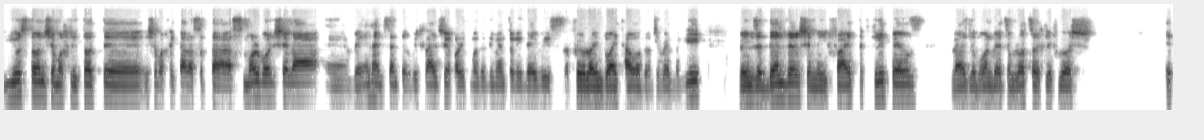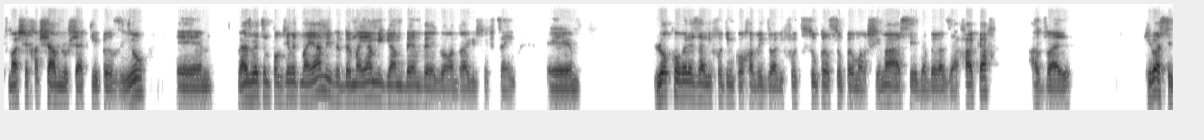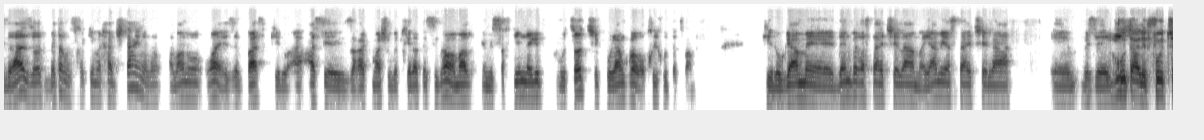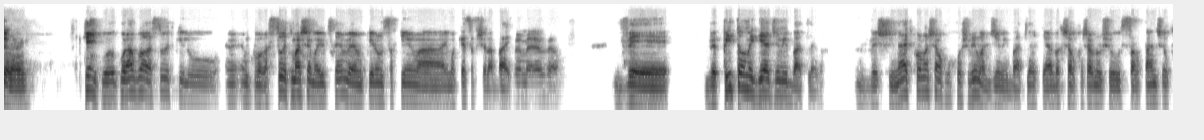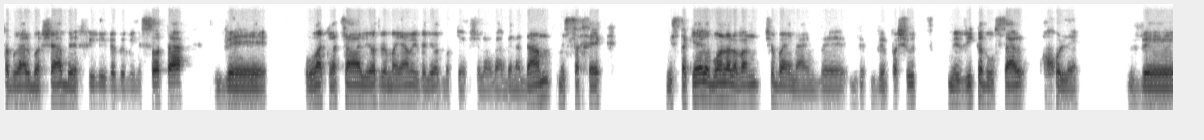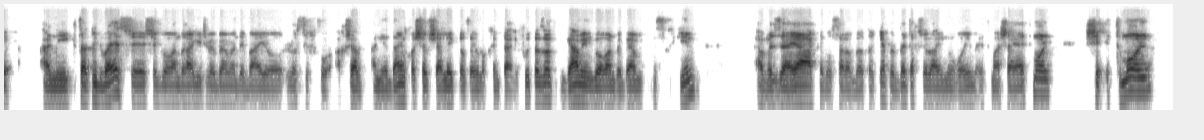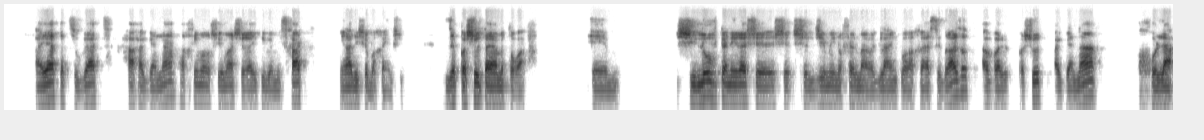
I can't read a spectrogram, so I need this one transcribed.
יוסטון שמחליטות, אה, שמחליטה לעשות את ה-small ball שלה, אה, ואין להם סנטר בכלל שיכול להתמודד עם אנטוני דייוויס, אפילו לא עם דווייט האוורד או ג'בל מגי, ואם זה דנבר שמעיפה את הקליפרס, ואז לברון בעצם לא צריך לפגוש את מה שחשבנו שהקליפרס יהיו, אה, ואז בעצם פוגשים את מיאמי, ובמיאמי גם בם וגורן דרגיש נפצעים. לא קורא לזה אליפות עם כוכבית, זו אליפות סופר סופר מרשימה, אסי ידבר על זה אחר כך, אבל כאילו הסדרה הזאת, בטח משחקים 1-2, אז אמרנו, וואי, איזה באס, כאילו, אסי זרק משהו בתחילת הסדרה, הוא אמר, הם משחקים נגד קבוצות שכולם כבר הוכיחו את עצמם. כאילו, גם אה, דנבר עשתה את שלה, מיאמי עשתה את שלה, אה, וזה הרגיש... את האליפות שלהם. כן, כולם כבר עשו את, כאילו, הם, הם כבר עשו את מה שהם היו צריכים, והם כאילו משחקים עם, ה, עם הכסף של הבית. ומעבר. ו, ופתאום הגיע ג'ימי באטלר, ושינה את כל מה שאנחנו חושבים על ג'ימי באטלר, כי עד עכשיו חשבנו שהוא סרטן של חדרי הלבשה בפילי ובמינסוטה, והוא רק רצה להיות במיאמי ולהיות בכיף שלו, והבן אדם משחק, מסתכל לברון ללבן שבעיניים, ו, ו, ופשוט מביא כדורסל חולה, ואני קצת מתבאס ש, שגורן דרגיץ' ובאמה דה ביו לא שיחקו. עכשיו, אני עדיין חושב שהלייקרס היו לוקחים את האליפות הזאת, גם אם גורן ובאמה משחקים, אבל זה היה כדורסל הרבה יותר כיף, ובטח שלא היינו רואים את מה שהיה אתמול, שאתמול היה תצוגת ההגנה הכי מרשימה שראיתי במשחק, נראה לי שבחיים שלי. זה פשוט היה מטורף. אמ, שילוב כנראה ש, ש, של ג'ימי נופל מהרגליים כבר אחרי הסדרה הזאת, אבל פשוט הגנה חולה.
